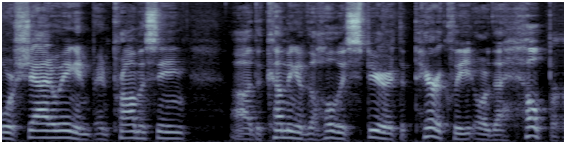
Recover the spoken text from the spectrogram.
foreshadowing and, and promising uh, the coming of the Holy Spirit, the Paraclete or the Helper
